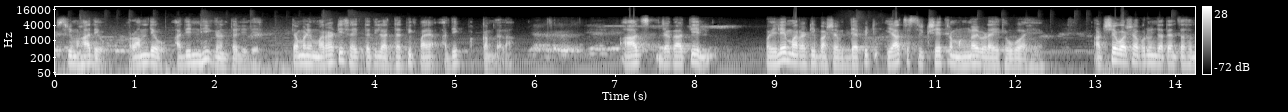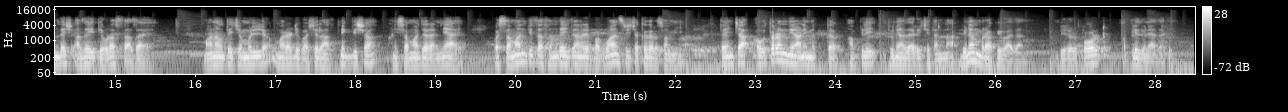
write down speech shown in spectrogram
श्री महादेव रामदेव आदींनीही ग्रंथ लिहिले. त्यामुळे मराठी साहित्यातील आध्यात्मिक पाया अधिक भक्कम झाला. आज जगातील पहिले मराठी भाषा विद्यापीठ याच श्री क्षेत्र मंगळवेढा येथे उभं आहे. आठशे वर्षापूर्वीचा त्यांचा संदेश आजही तेवढाच ताजा आहे. मानवतेचे मूल्य मराठी भाषेला आत्मिक दिशा आणि समाजाला न्याय व समानतेचा संदेश देणारे भगवान श्री चक्रधर स्वामी त्यांच्या अवतरण दिनानिमित्त आपली दुनियादारीचे त्यांना विनम्र अभिवादन. ब्युरो रिपोर्ट आपली दुनियादारी.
